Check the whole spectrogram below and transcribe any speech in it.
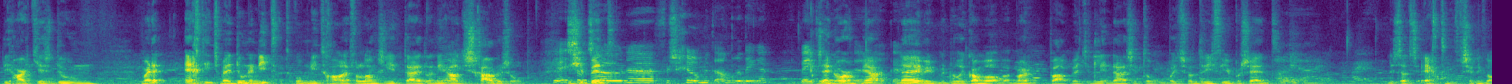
die hartjes doen, maar er echt iets mee doen. En niet, het komt niet gewoon even langs in je tijd en die houdt je schouders op. Ja, is Dus je dat bent- zo'n eh, verschil met andere dingen? Ik weet Dat is het enorm, niet, eh, ja. Nee, ik bedoel, ik kan wel, maar weet je, Linda zit op een beetje van 3, 4 procent. Oh ja. Dus dat is echt, dat zeg ik, wel,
